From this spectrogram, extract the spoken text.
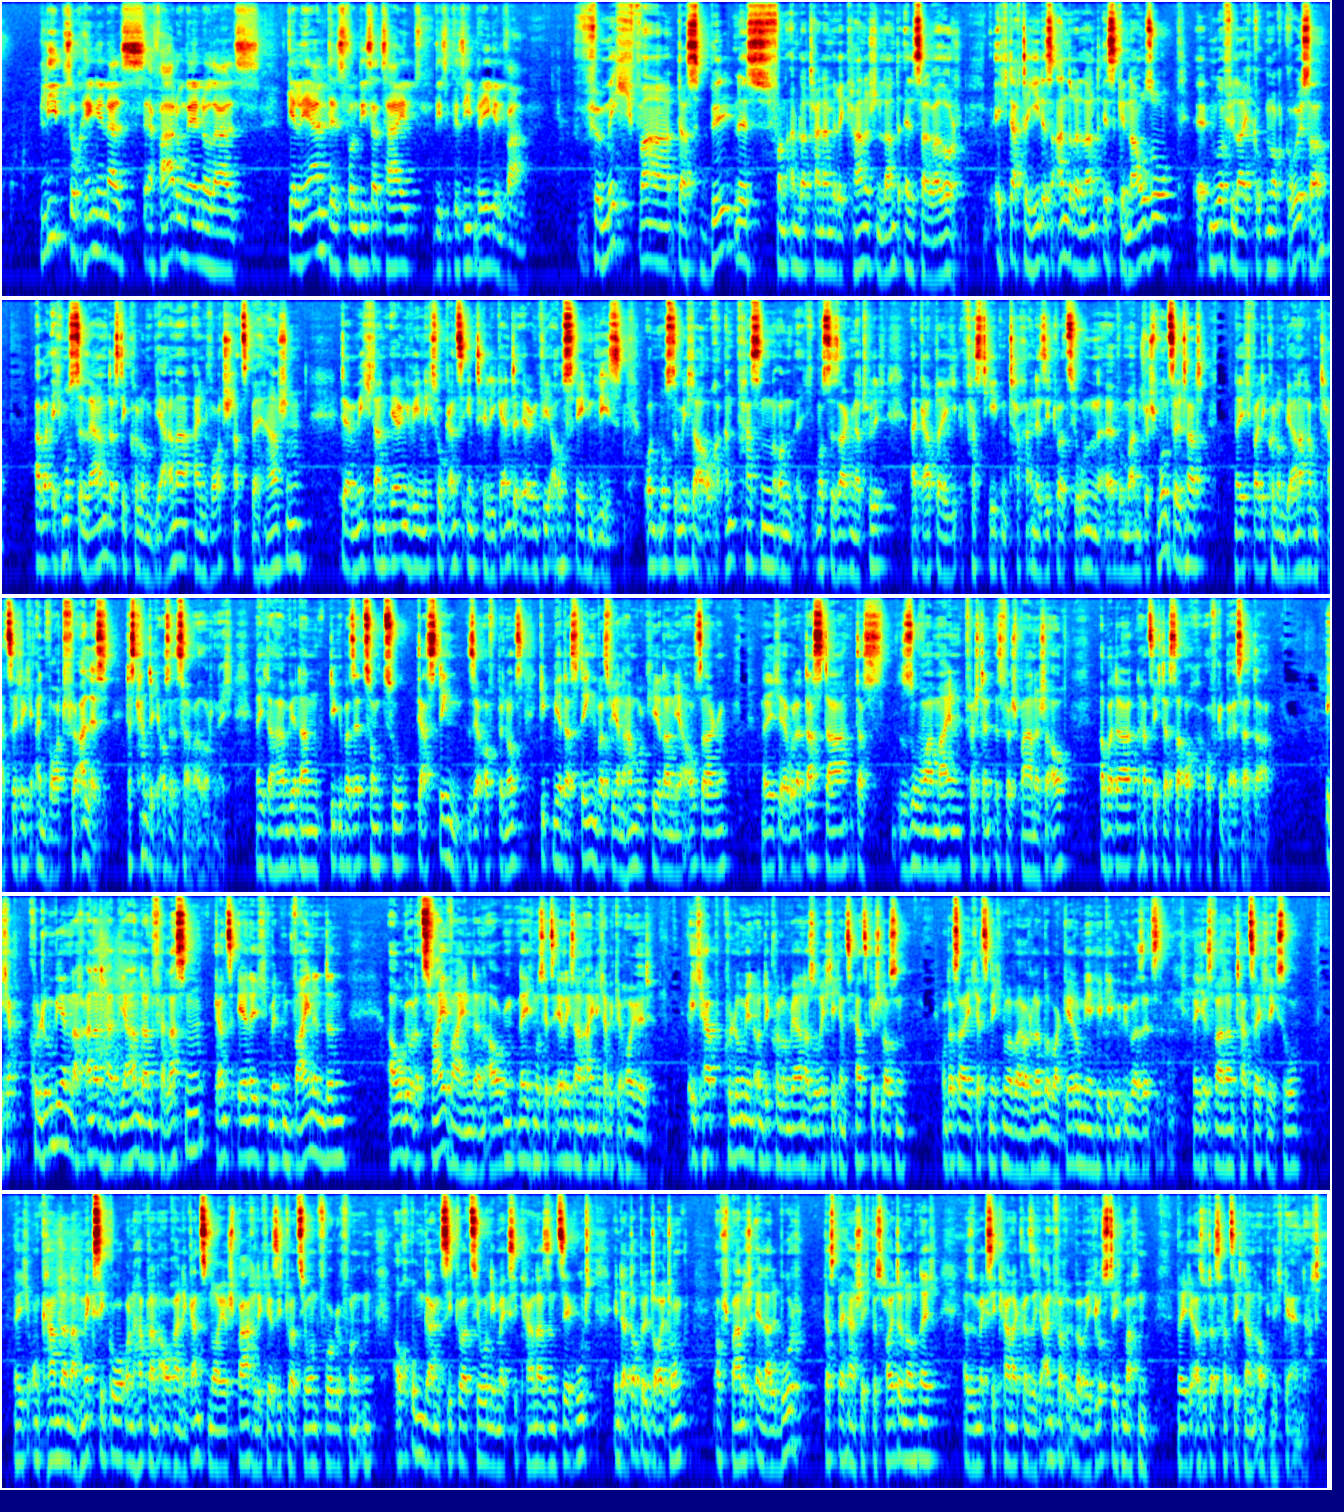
blieb so hängen als Erfahrungen oder als Gelerntes von dieser Zeit, die für Sie prägend war? Für mich war das Bildnis von einem lateinamerikanischen Land El Salvador. Ich dachte, jedes andere Land ist genauso, äh, nur vielleicht noch größer. Aber ich musste lernen, dass die Kolumbianer einen Wortschatz beherrschen, der mich dann irgendwie nicht so ganz intelligent irgendwie aussehen ließ und musste mich da auch anpassen und ich musste sagen, natürlich ergab da fast jeden Tag eine Situation, äh, wo man geschmunzelt hat. Nicht? Weil die Kolumbianer haben tatsächlich ein Wort für alles. Das kannte ich aus El Salvador nicht. nicht? Da haben wir dann die Übersetzung zu das Ding sehr oft benutzt. Gib mir das Ding, was wir in Hamburg hier dann ja auch sagen. Nicht? Oder das da, das, so war mein Verständnis für Spanisch auch. Aber da hat sich das da auch aufgebessert da. Ich habe Kolumbien nach anderthalb Jahren dann verlassen, ganz ehrlich, mit einem weinenden Auge oder zwei weinenden Augen. Ne, ich muss jetzt ehrlich sein, eigentlich habe ich geheult. Ich habe Kolumbien und die Kolumbianer so richtig ins Herz geschlossen. Und das sage ich jetzt nicht nur, weil Orlando Vaquero mir hier gegenüber sitzt. Es war dann tatsächlich so. Und kam dann nach Mexiko und habe dann auch eine ganz neue sprachliche Situation vorgefunden. Auch Umgangssituationen. Die Mexikaner sind sehr gut in der Doppeldeutung. Auf Spanisch El Albur das beherrsche ich bis heute noch nicht. Also Mexikaner können sich einfach über mich lustig machen. Also das hat sich dann auch nicht geändert.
